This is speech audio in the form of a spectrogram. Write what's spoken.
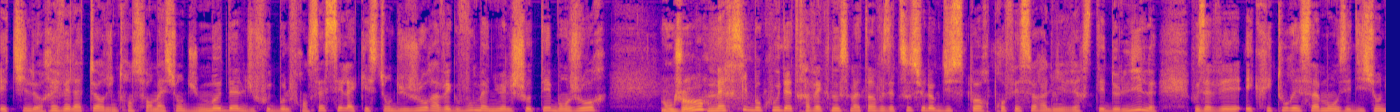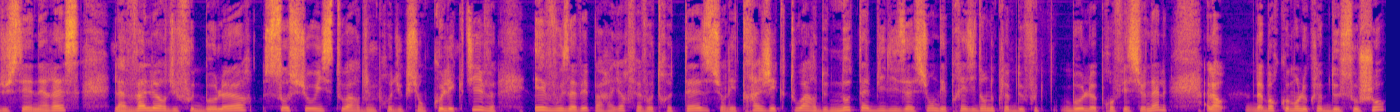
est-il révélateur d'une transformation du modèle du football français? C'est la question du jour avec vous, Manuel Chotet. Bonjour. Bonjour. Merci beaucoup d'être avec nous ce matin. Vous êtes sociologue du sport, professeur à l'Université de Lille. Vous avez écrit tout récemment aux éditions du CNRS La valeur du footballeur, socio-histoire d'une production collective. Et vous avez par ailleurs fait votre thèse sur les trajectoires de notabilisation des présidents de clubs de football professionnels. Alors, d'abord, comment le club de Sochaux,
